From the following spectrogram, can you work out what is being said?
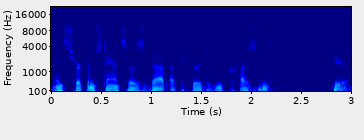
in circumstances that appear to be present here.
